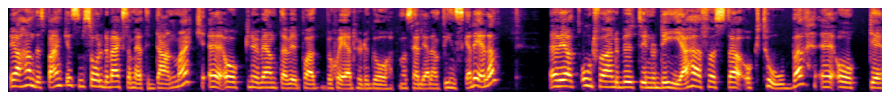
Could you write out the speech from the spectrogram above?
Vi har Handelsbanken som sålde verksamhet i Danmark eh, och nu väntar vi på ett besked hur det går med att sälja den finska delen. Eh, vi har ett ordförandebyte i Nordea här första oktober eh, och eh,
